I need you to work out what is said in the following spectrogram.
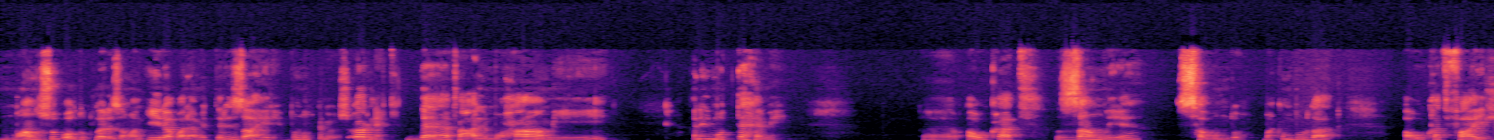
Mansup oldukları zaman irab alametleri zahiri. Bunu unutmuyoruz. Örnek. Dafa'al muhami anil muttehemi. Avukat zanlıyı savundu. Bakın burada Avukat fail.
